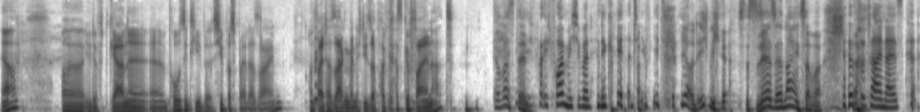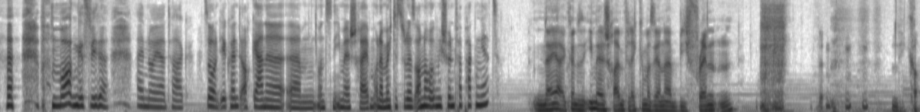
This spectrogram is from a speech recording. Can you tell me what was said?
Ja? Uh, ihr dürft gerne äh, positive Superspreader sein und weiter sagen, wenn euch dieser Podcast gefallen hat. Ja, was denn? Ich, ich freue mich über deine Kreativität. ja, und ich mich. Das ist sehr, sehr nice, aber. Das ist total nice. Morgen ist wieder ein neuer Tag. So, und ihr könnt auch gerne ähm, uns eine E-Mail schreiben. Oder möchtest du das auch noch irgendwie schön verpacken jetzt? Naja, ihr könnt eine E-Mail schreiben, vielleicht können wir sie ja befrienden. nee, komm,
